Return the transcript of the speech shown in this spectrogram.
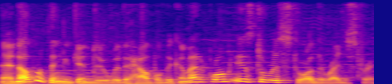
Another thing you can do with the help of the command prompt is to restore the registry.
